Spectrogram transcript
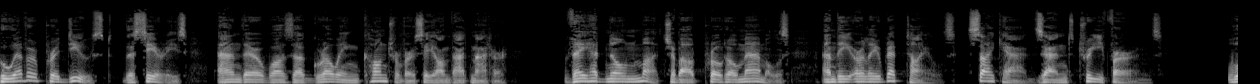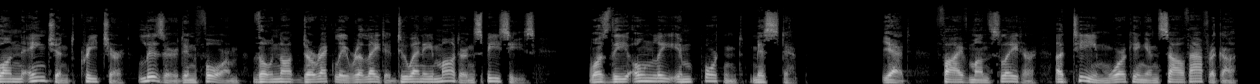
Whoever produced the series, and there was a growing controversy on that matter, they had known much about proto mammals and the early reptiles, cycads, and tree ferns. One ancient creature, lizard in form, though not directly related to any modern species, was the only important misstep. Yet, five months later, a team working in South Africa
